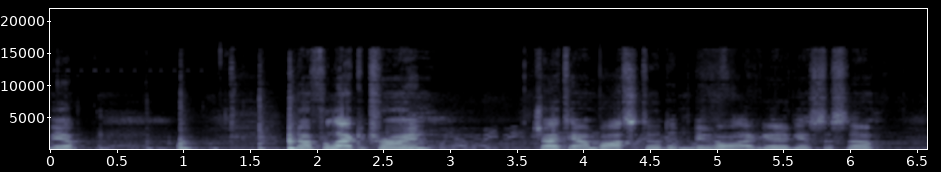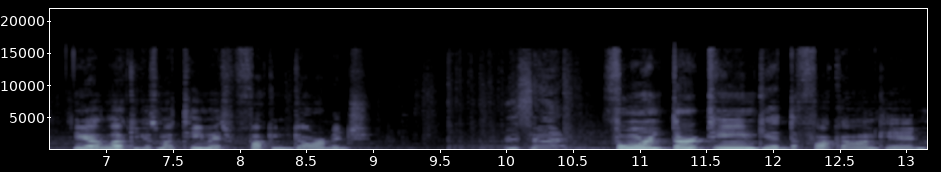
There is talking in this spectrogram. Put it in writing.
Yep. Not for lack of trying. Chi-Town boss still didn't do all that good against us though. He got lucky because my teammates were fucking garbage. Four and thirteen. Get the fuck on, kid.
